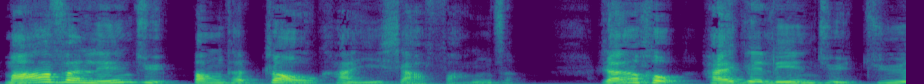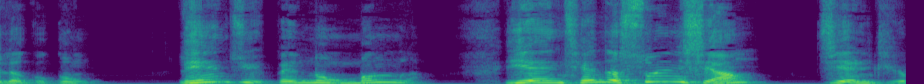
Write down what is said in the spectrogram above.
麻烦邻居帮他照看一下房子，然后还给邻居鞠了个躬。邻居被弄懵了。眼前的孙祥简直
